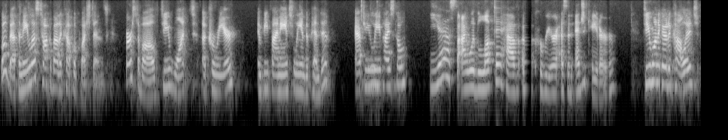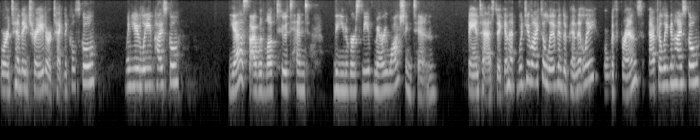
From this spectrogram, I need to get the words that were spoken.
Well, Bethany, let's talk about a couple questions. First of all, do you want a career and be financially independent after you leave high school? Yes, I would love to have a career as an educator. Do you want to go to college or attend a trade or technical school when you leave high school? Yes, I would love to attend the University of Mary Washington. Fantastic. And would you like to live independently or with friends after leaving high school?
